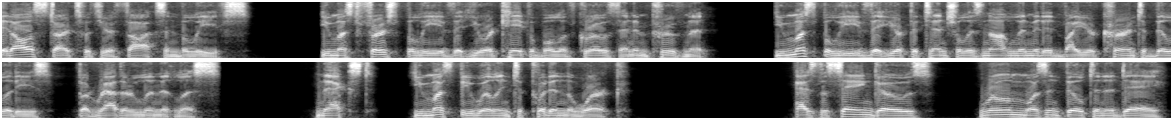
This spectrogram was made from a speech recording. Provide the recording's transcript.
It all starts with your thoughts and beliefs. You must first believe that you are capable of growth and improvement. You must believe that your potential is not limited by your current abilities, but rather limitless. Next, you must be willing to put in the work. As the saying goes, Rome wasn't built in a day.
